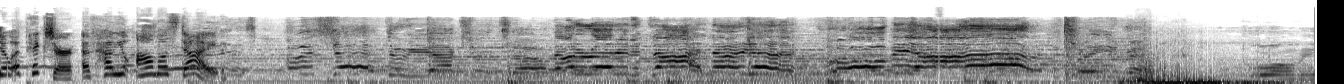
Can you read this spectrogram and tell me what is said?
show a picture of how you almost died.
